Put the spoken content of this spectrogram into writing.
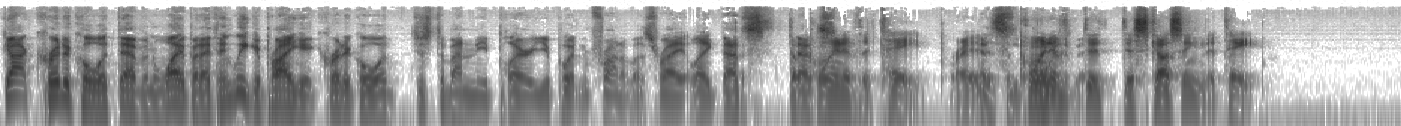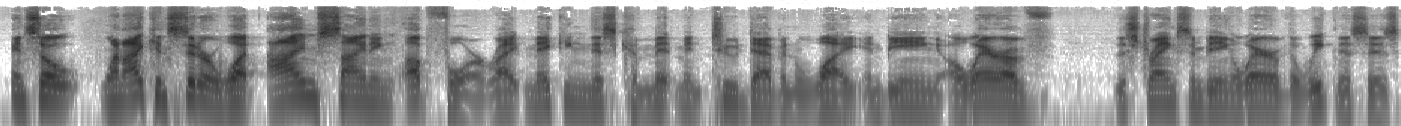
got critical with Devin White, but I think we could probably get critical with just about any player you put in front of us, right? Like that's the that's, point of the tape, right? that's It's the, the point, point of, of di- discussing the tape. And so when I consider what I'm signing up for, right, making this commitment to Devin White and being aware of the strengths and being aware of the weaknesses,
